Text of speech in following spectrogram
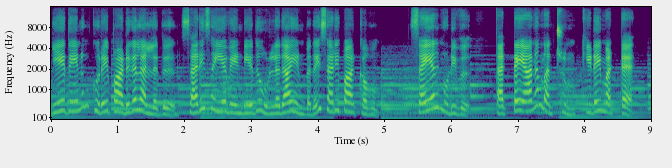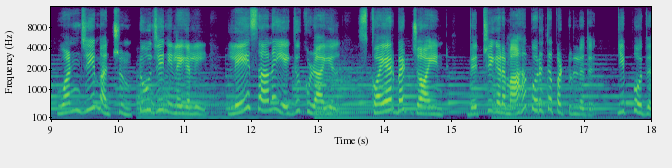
ஏதேனும் குறைபாடுகள் அல்லது சரி செய்ய வேண்டியது உள்ளதா என்பதை சரிபார்க்கவும். செயல் முடிவு தட்டையான மற்றும் கிடைமட்ட ஒன் ஜி மற்றும் டூ ஜி நிலைகளில் லேசான எஃகு குழாயில் ஸ்கொயர் பெட் ஜாயிண்ட் வெற்றிகரமாக பொருத்தப்பட்டுள்ளது. இப்போது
